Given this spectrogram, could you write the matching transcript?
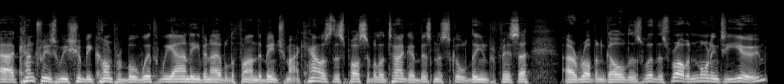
Uh, countries we should be comparable with, we aren't even able to find the benchmark. How is this possible? Otago Business School Dean Professor uh, Robin Gauld is with us. Robin, morning to you.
